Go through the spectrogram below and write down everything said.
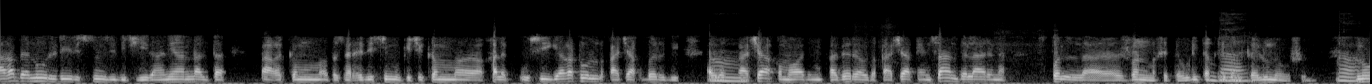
هغه به نور ډیر سوز دي چې ایرانیان هلته هغه کوم په سرحدي سیمو کې چې کوم خلک اوسېږي هغه ټول قاچاقبر دي او د قاچاق مواد مخدر او د قاچاق انسان د لارې نه خپل ژوند مخې ته وړي تقریبا کلونه وشول نو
